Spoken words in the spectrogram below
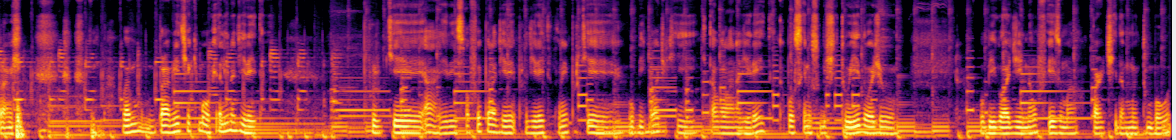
para mim. Mas pra mim tinha que morrer ali na direita porque ah, ele só foi pela direita, pra direita também porque o bigode que, que tava lá na direita acabou sendo substituído. Hoje o, o bigode não fez uma partida muito boa.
